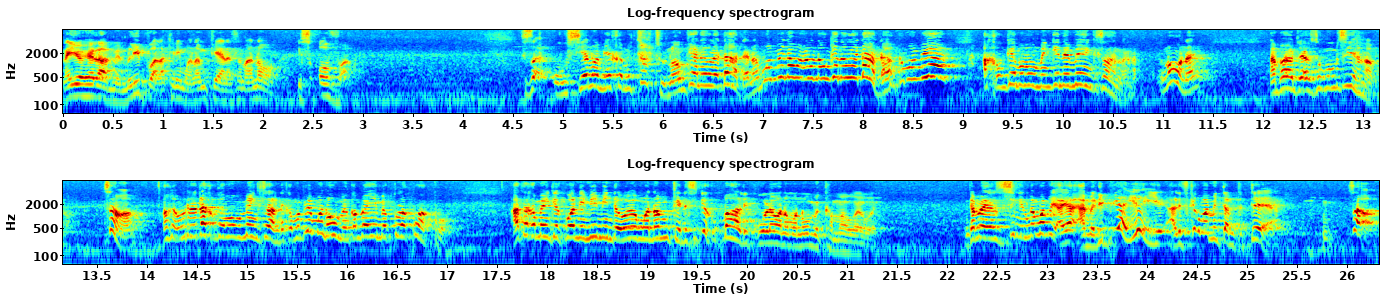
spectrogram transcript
na hiyo hela amemlipa, lakini mwanamke anasema no, it's over. Sasa uhusiano wa miaka mitatu, naongea na yule dada, namwambia na- naongea na yule dada, akamwambia akaongea mambo mengine mengi sana, unaona ambayo nitayazungumzia hapa, sawa. Yule dada akaongea mambo mengi sana, nikamwambia mwanaume, nikamwambia hii imekula kwako. Hata kama ingekuwa ni mimi ndio wewe mwanamke, nisingekubali kuolewa na mwanaume kama wewe. Nikamwambia singe- nikamwambia "Aya, amelipia yeye, alifikia kwamba nitamtetea, sawa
